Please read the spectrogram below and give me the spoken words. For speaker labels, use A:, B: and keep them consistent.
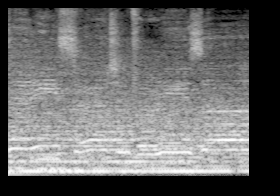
A: days searching for reasons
